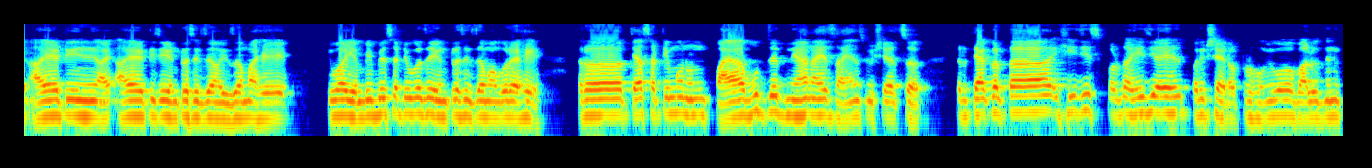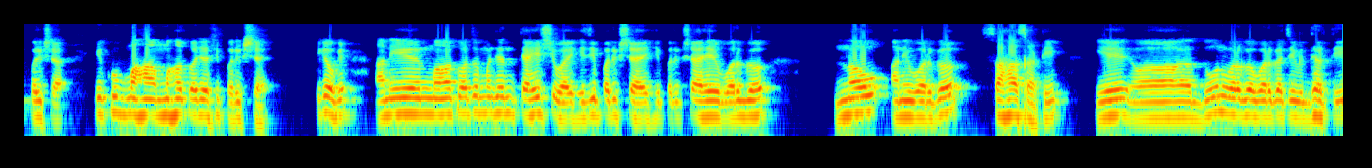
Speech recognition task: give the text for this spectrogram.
I I T I I टीची एंट्रन्स एक्झाम एक्झाम आहे किंवा एम बी बी एससाठी वगैरे जे एंट्रन्स एक्झाम वगैरे आहे तर त्यासाठी म्हणून पायाभूत जे ज्ञान आहे सायन्स विषयाचं तर त्याकरता ही जी स्पर्धा ही जी आहे परीक्षा आहे डॉक्टर होमी बाबा बालवैज्ञानिक परीक्षा ही खूप महा महत्वाची अशी परीक्षा आहे. ठीक आहे ओके आणि महत्वाचं म्हणजे त्याही शिवाय ही जी परीक्षा आहे ही परीक्षा आहे वर्ग नऊ आणि वर्ग सहासाठी हे दोन वर्ग वर्गाचे विद्यार्थी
